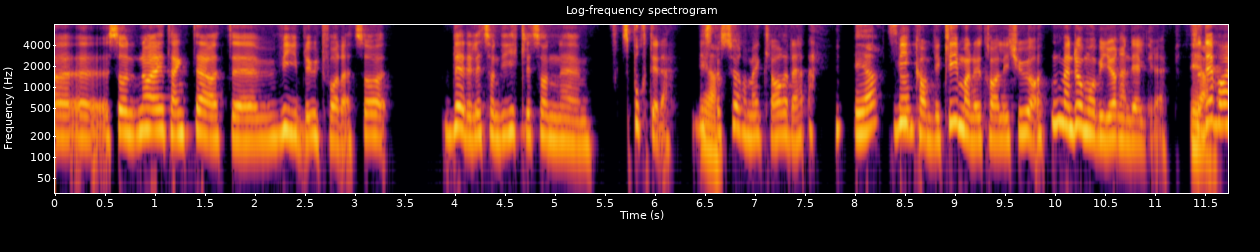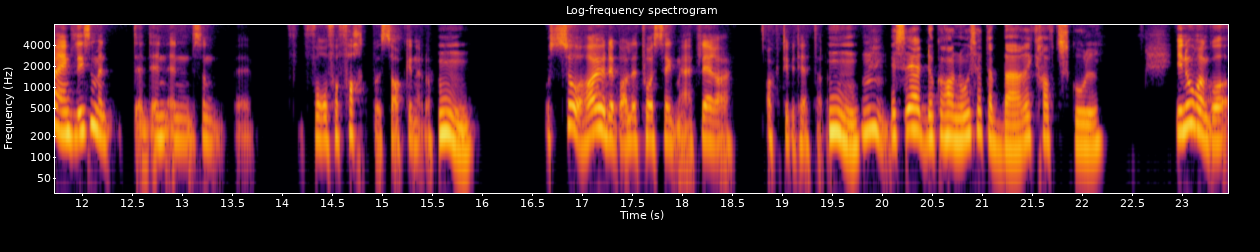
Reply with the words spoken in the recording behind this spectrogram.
eh, så når jeg tenkte at eh, vi ble utfordret, så ble det litt sånn, det gikk litt sånn eh, sport i det. Vi Ja. skal søren meg klare det. Ja, Vi kan bli klimanøytrale i 2018, men da må vi gjøre en del grep. Så Ja. det var egentlig liksom en, en, en sånn For å få fart på sakene, da. Mm. Og så har jo det ballet på seg med flere aktiviteter. Mm. Mm. Jeg ser dere har noe som heter Bærekraftskolen. I Norangå,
